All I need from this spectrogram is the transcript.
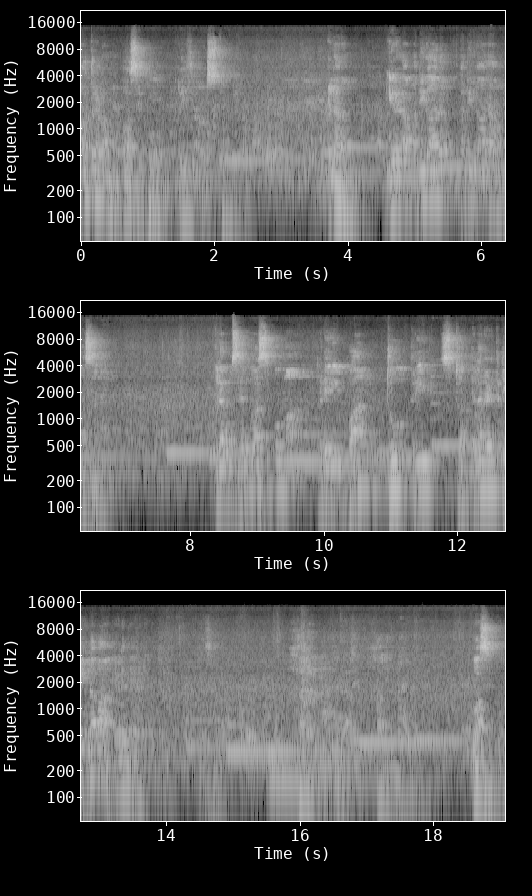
மாத்திரம் நாம் வாசிப்போம். எல்லாரும் ஏழாம் அதிகாரம் பதினாறாம் வசனம். எல்லாரும் சேர்ந்து வாசிப்போமா? Ready one two three stop எல்லாரும் எடுத்துட்டீங்களாமா எடுங்க வாசிப்போம்.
